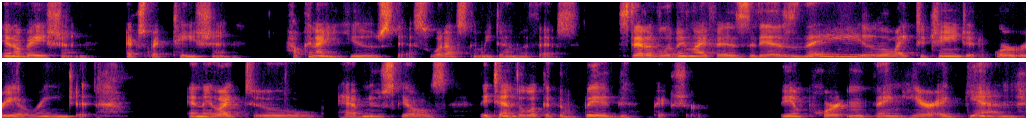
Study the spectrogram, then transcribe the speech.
innovation, expectation. How can I use this? What else can be done with this? Instead of living life as it is, they like to change it or rearrange it and they like to have new skills, they tend to look at the big picture. The important thing here, again,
